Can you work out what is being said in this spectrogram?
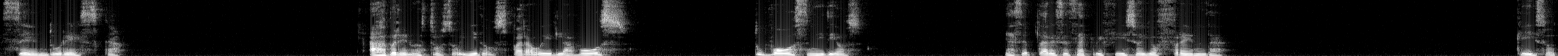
se endurezca. Abre nuestros oídos para oír la voz, tu voz, mi Dios, y aceptar ese sacrificio y ofrenda que hizo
